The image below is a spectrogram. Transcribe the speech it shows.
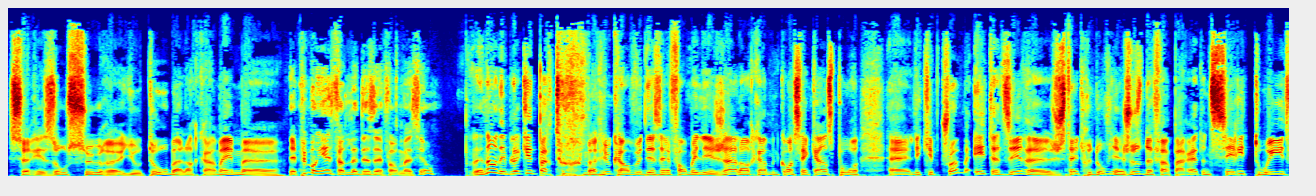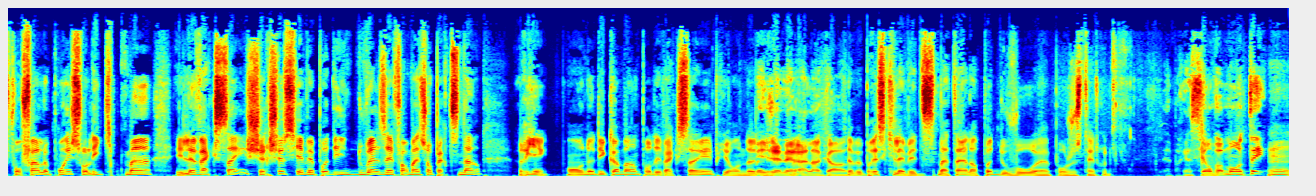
ce réseau sur euh, YouTube. Alors quand même... Euh, Il n'y a plus moyen de faire de la désinformation. Ben non, on est bloqué de partout, Mario, quand on veut désinformer les gens. Alors, quand même, une conséquence pour euh, l'équipe Trump. Et te dire, Justin Trudeau vient juste de faire paraître une série de tweets pour faire le point sur l'équipement et le vaccin. Chercher s'il n'y avait pas des nouvelles informations pertinentes. Rien. On a des commandes pour des vaccins, puis on a... Mais général encore. C'est à peu près ce qu'il avait dit ce matin. Alors, pas de nouveau pour Justin Trudeau. La pression va monter. Hmm.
